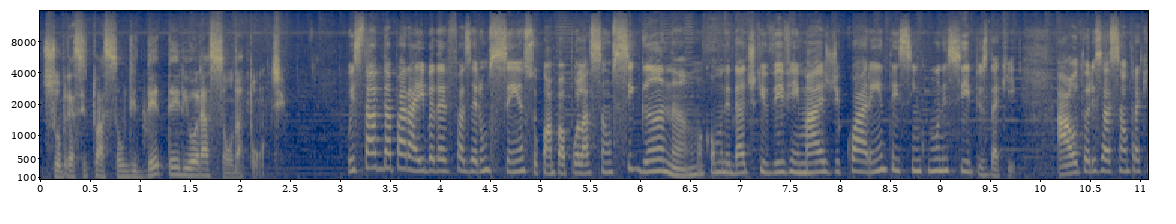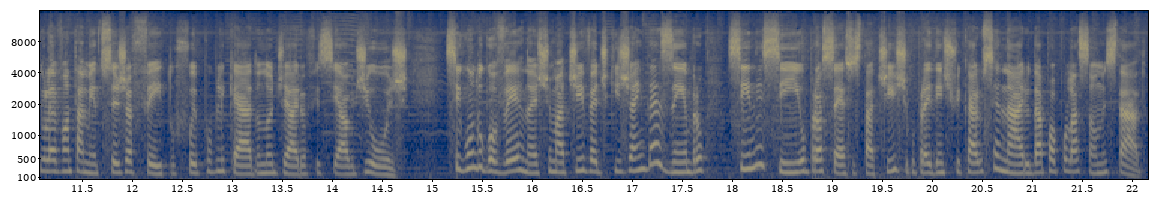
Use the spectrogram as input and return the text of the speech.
sobre a situação de deterioração da ponte. O estado da Paraíba deve fazer um censo com a população cigana, uma comunidade que vive em mais de 45 municípios daqui. A autorização para que o levantamento seja feito foi publicado no Diário Oficial de hoje. Segundo o governo, a estimativa é de que já em dezembro se inicie o processo estatístico para identificar o cenário da população no estado.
